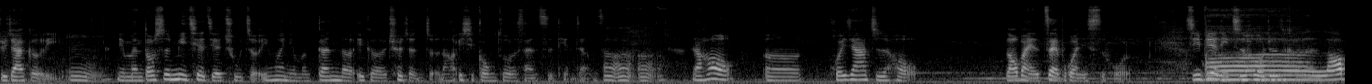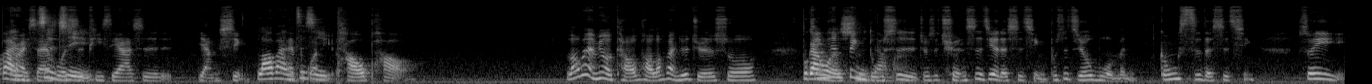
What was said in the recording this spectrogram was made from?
居家隔离，嗯。你们都是密切接触者，因为你们跟了一个确诊者，然后一起工作了三四天这样子。嗯嗯嗯，然后呃，回家之后，老板也再也不管你死活了，即便你之后就是可哦能老板快筛或是自己 PCR 是阳性，老板自己逃跑，老板也没有逃跑，老板就觉得说，不干我。今天病毒是就是全世界的事情，不是只有我们公司的事情，所以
